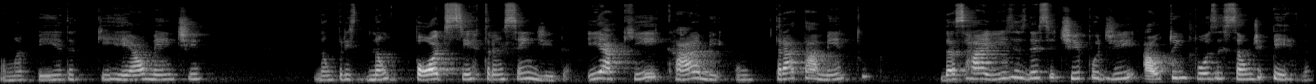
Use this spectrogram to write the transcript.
É uma perda que realmente não, não pode ser transcendida. E aqui cabe um tratamento das raízes desse tipo de autoimposição de perda.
